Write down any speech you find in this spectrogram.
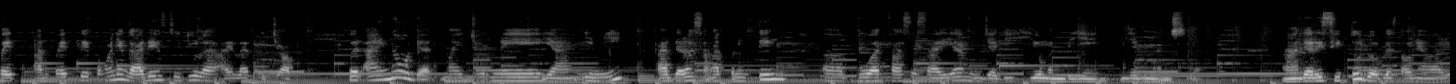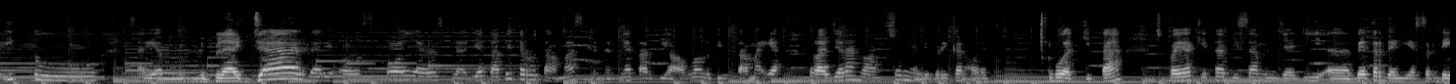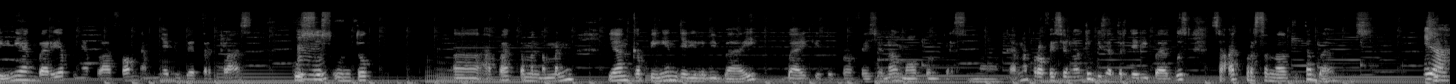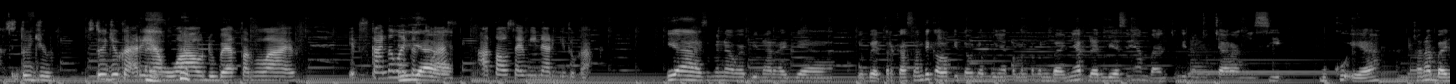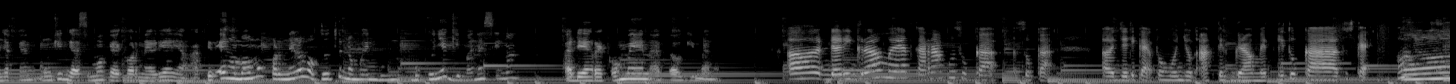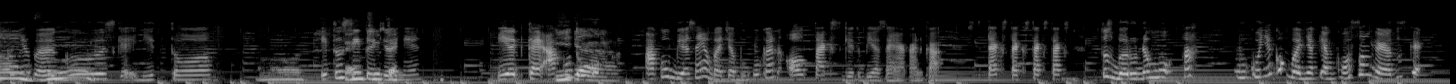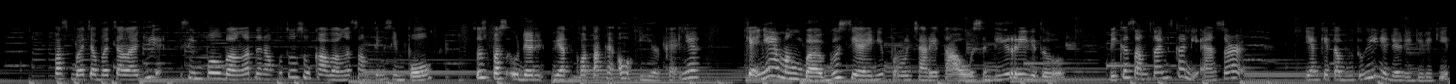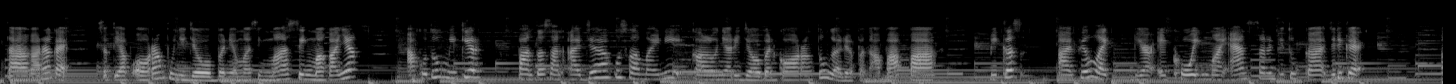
paid unpaid day pokoknya nggak ada yang setuju lah I left the job. But I know that my journey yang ini adalah sangat penting uh, buat fase saya menjadi human being, menjadi manusia. Nah, dari situ 12 tahun yang lalu itu saya hmm. belajar dari all scholars, belajar tapi terutama sebenarnya tarbiyah Allah lebih utama ya, pelajaran langsung yang diberikan oleh buat kita supaya kita bisa menjadi uh, better than yesterday. Ini yang Baria punya platform namanya Do Better Class khusus hmm. untuk uh, apa teman-teman yang kepingin jadi lebih baik baik itu profesional maupun personal karena profesional itu bisa terjadi bagus saat personal kita bagus iya gitu. setuju setuju kak Ria wow do better life it's kind of like yeah. a iya. class atau seminar gitu kak Iya, seminar webinar aja. Do better class nanti kalau kita udah punya teman-teman banyak dan biasanya bantuin untuk cara ngisi buku ya. Karena banyak kan mungkin nggak semua kayak Cornelia yang aktif. Eh ngomong-ngomong Cornelia waktu itu nemuin bukunya gimana sih non ada yang rekomend atau gimana? Uh, dari Gramet karena aku suka suka uh, jadi kayak pengunjung aktif Gramet gitu kak. Terus kayak oh, oh bukunya bagus kayak gitu. Oh, itu sih tujuannya. Iya kayak aku yeah. tuh aku biasanya baca buku kan all text gitu biasanya kan kak. Teks teks teks teks terus baru nemu hah bukunya kok banyak yang kosong ya? Terus kayak pas baca-baca lagi simple banget dan aku tuh suka banget something simple. Terus pas udah lihat kotaknya oh iya kayaknya kayaknya emang bagus ya ini perlu cari tahu sendiri gitu. Because sometimes kan di answer yang kita butuhin ya dari diri kita. Karena kayak setiap orang punya jawabannya masing-masing. Makanya aku tuh mikir pantasan aja aku selama ini kalau nyari jawaban ke orang tuh nggak dapat apa-apa. Because I feel like they are echoing my answer gitu kak. Jadi kayak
